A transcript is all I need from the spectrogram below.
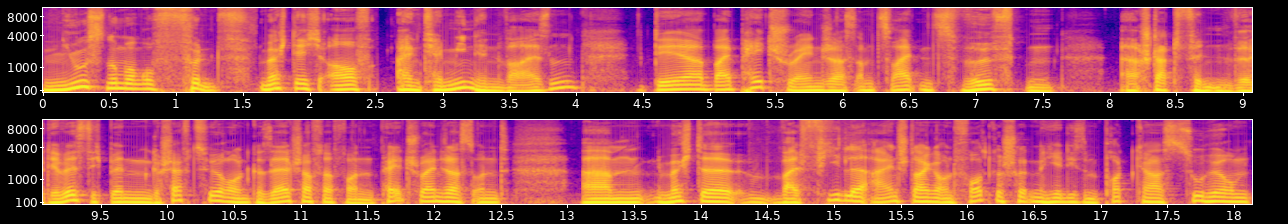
News Nummer 5 möchte ich auf einen Termin hinweisen, der bei PageRangers am 2.12. äh, stattfinden wird. Ihr wisst, ich bin Geschäftsführer und Gesellschafter von PageRangers und ähm, möchte, weil viele Einsteiger und Fortgeschrittene hier diesem Podcast zuhören,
